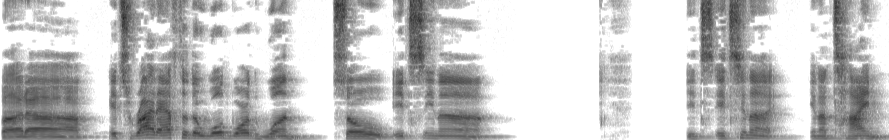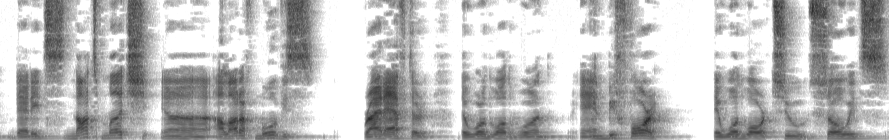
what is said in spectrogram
But uh it's right after the world war one so it's in a it's it's in a in a time that it's not much uh, a lot of movies right after the World War One and before the World War Two. So it's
